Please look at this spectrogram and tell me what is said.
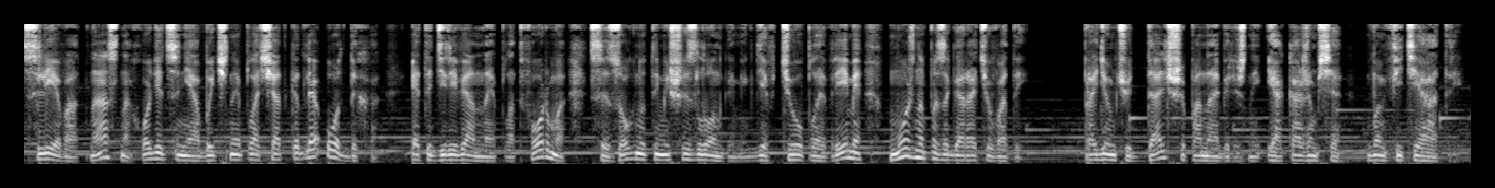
Слева от нас находится необычная площадка для отдыха. Это деревянная платформа с изогнутыми шезлонгами, где в теплое время можно позагорать у воды. Пройдем чуть дальше по набережной и окажемся в амфитеатре –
